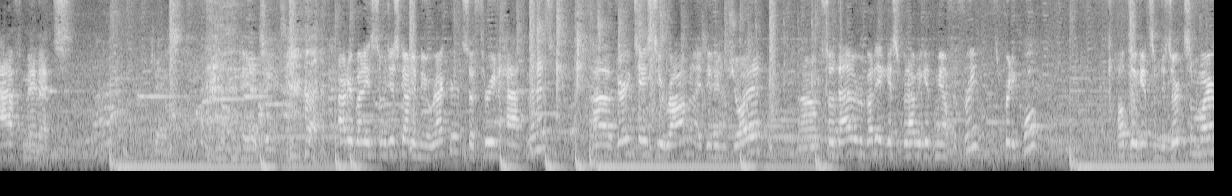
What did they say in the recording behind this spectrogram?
Half minutes. Jinx. yeah, jinx. All right, everybody. So we just got a new record. So three and a half minutes. Uh, very tasty ramen. I did enjoy it. Um, so that, everybody. I guess for that we get the meal for free. It's pretty cool. Hopefully, we'll get some dessert somewhere.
